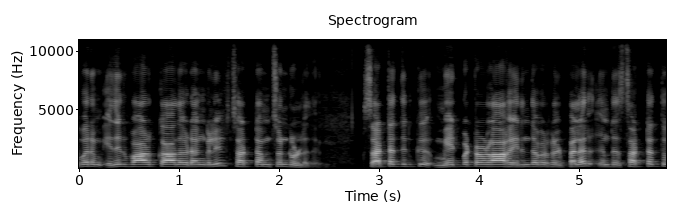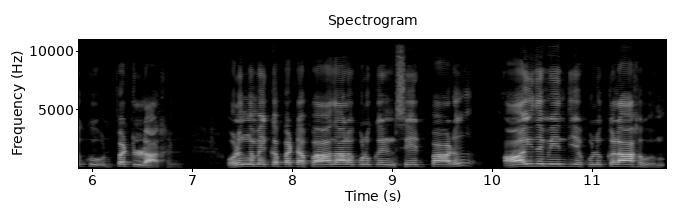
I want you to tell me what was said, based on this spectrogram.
எவரும் எதிர்பார்க்காத இடங்களில் சட்டம் சென்றுள்ளது. சட்டத்திற்கு மேற்பட்டவர்களாக இருந்தவர்கள் பலர் இன்று சட்டத்துக்கு உட்பட்டுள்ளார்கள். ஒழுங்கமைக்கப்பட்ட பாதாள குழுக்களின் செயற்பாடு ஆயுதமேந்திய குழுக்களாகவும்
